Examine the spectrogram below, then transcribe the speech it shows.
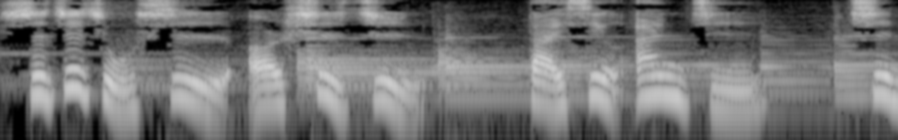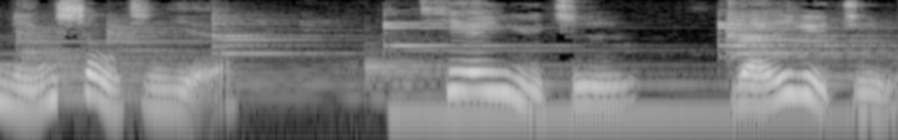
使之主事而事治，百姓安之，是民受之也。天与之，人与之，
